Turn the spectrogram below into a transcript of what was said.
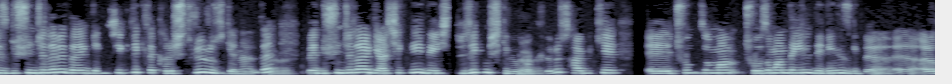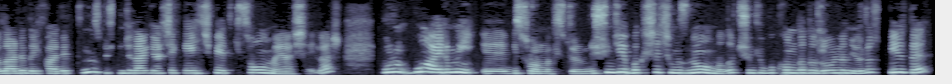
Biz düşüncelere de gerçeklikle karıştırıyoruz genelde. Evet. Ve düşünceler gerçekliği değiştirecekmiş gibi evet. bakıyoruz. Halbuki e, çoğu zaman çoğu zaman değil dediğiniz gibi evet. e, aralarda da ifade ettiniz. Düşünceler gerçekliğe hiçbir etkisi olmayan şeyler. Bu, bu ayrımı e, bir sormak istiyorum. Düşünceye bakış açımız ne olmalı? Çünkü bu konuda da zorlanıyoruz. Bir de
